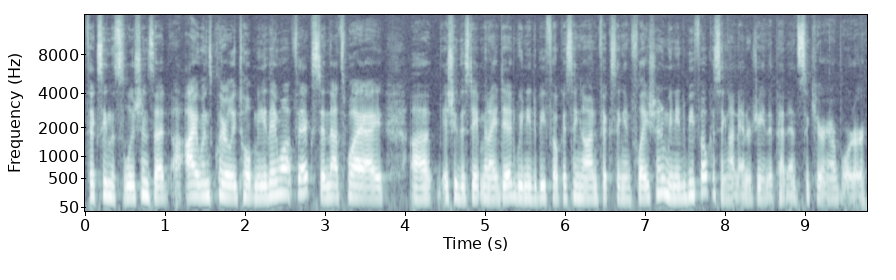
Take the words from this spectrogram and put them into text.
fixing the solutions that uh, Iowans clearly told me they want fixed, and that's why I uh, issued the statement I did. We need to be focusing on fixing inflation. We need to be focusing on energy independence, securing our border.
